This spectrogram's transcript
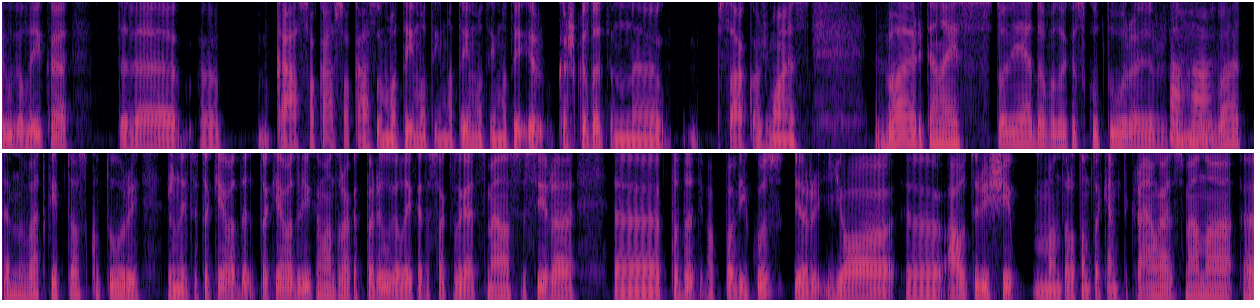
ilgą laiką tave kaso, kaso, kaso, matai, matai, matai, matai, matai ir kažkada ten sako žmonės, va ir tenais stovėdavo tokia skulptūra ir ten Aha. va ten vat kaip to skulptūrai žinai tai tokie va tokie va dalykai man atrodo kad per ilgą laiką tiesiog tas gatvės menas jis yra e, tada tipo paveikus ir jo e, autoriai šiaip man atrodo tam tokiam tikrajam gatvės meno e,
